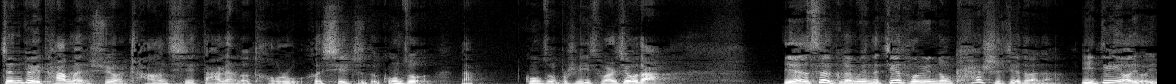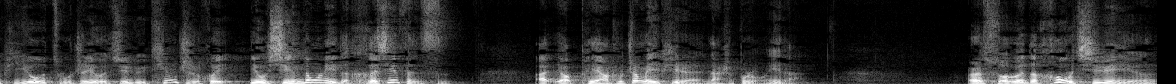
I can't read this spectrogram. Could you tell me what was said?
针对他们需要长期大量的投入和细致的工作，那工作不是一蹴而就的。颜色革命的街头运动开始阶段呢，一定要有一批有组织、有纪律、听指挥、有行动力的核心粉丝。啊，要培养出这么一批人，那是不容易的。而所谓的后期运营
